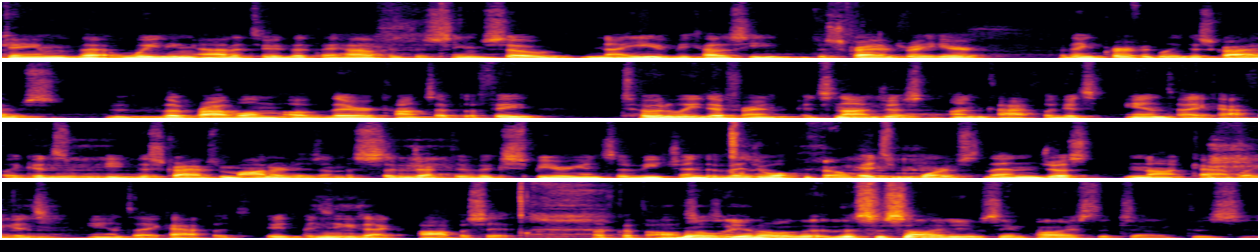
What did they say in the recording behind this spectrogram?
game, that waiting attitude that they have, it just seems so naive because he describes right here, I think perfectly describes the problem of their concept of faith totally different. It's not just un-Catholic; it's anti-Catholic. It's mm. he describes modernism, the subjective mm. experience of each individual. Yeah. It's worse than just not Catholic. It's anti-Catholic. It, it's the mm. exact opposite of Catholicism. Well, you know, the, the Society of Saint Pius X is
